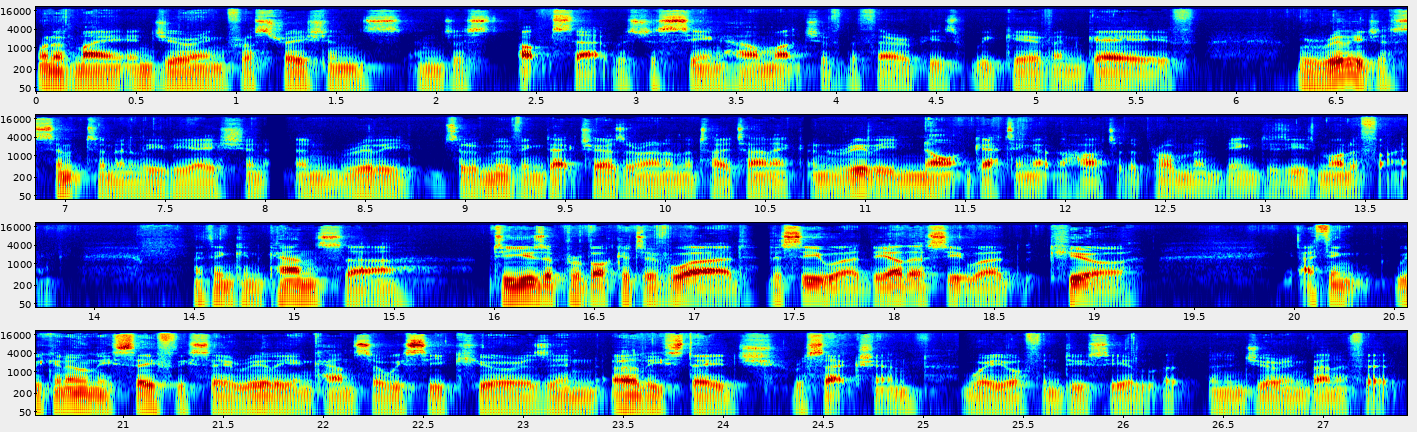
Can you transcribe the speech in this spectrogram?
one of my enduring frustrations and just upset was just seeing how much of the therapies we give and gave were really just symptom alleviation and really sort of moving deck chairs around on the Titanic and really not getting at the heart of the problem and being disease modifying. I think in cancer, to use a provocative word, the C word, the other C word, cure, I think we can only safely say, really, in cancer, we see cures in early stage resection, where you often do see an enduring benefit.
